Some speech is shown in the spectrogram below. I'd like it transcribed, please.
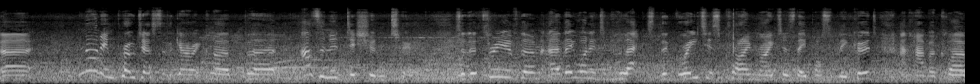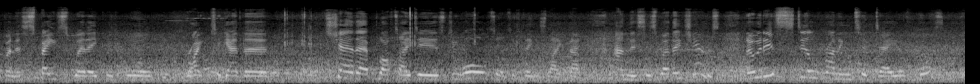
uh, not in protest of the Garrick Club, but as an addition to. So the three of them, uh, they wanted to collect the greatest crime writers they possibly could and have a club and a space where they could all write together, share their plot ideas, do all sorts of things like that. And this is where they chose. Now it is still running today, of course.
